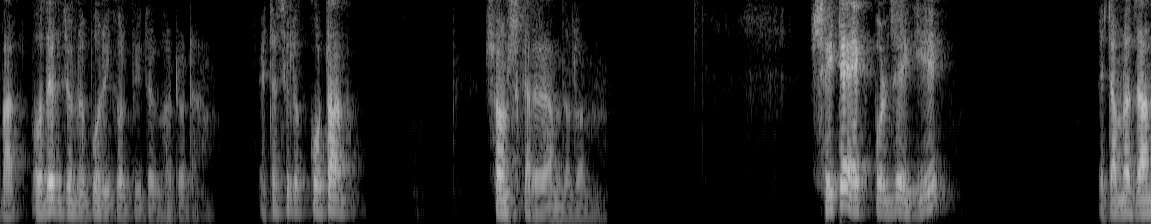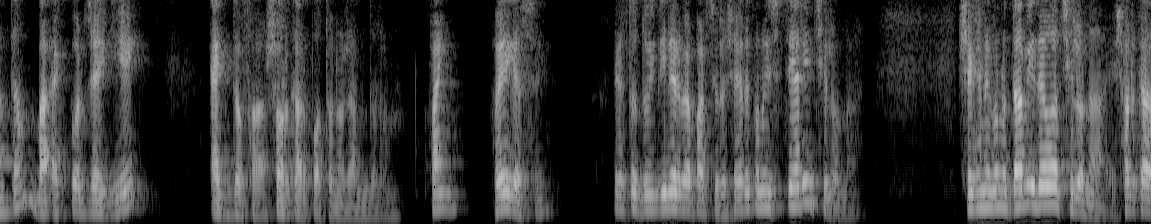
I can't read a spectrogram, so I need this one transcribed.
বা ওদের জন্য পরিকল্পিত ঘটনা। এটা ছিল কোটা সংস্কারের আন্দোলন। সেইটা এক পর্যায়ে গিয়ে এটা আমরা জানতাম বা এক পর্যায়ে গিয়ে এক দফা সরকার পতনের আন্দোলন। ফাইন হয়ে গেছে। এটা তো দুই দিনের ব্যাপার ছিল, সেখানে কোনো ইশতেহারই ছিল না। সেখানে কোনো দাবি দেওয়া ছিল না সরকার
